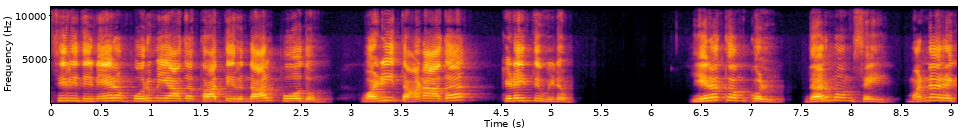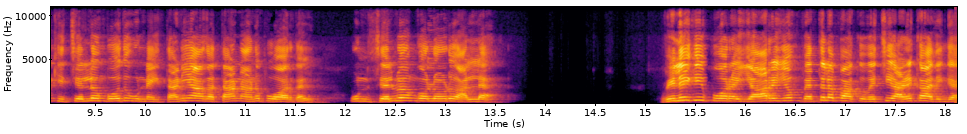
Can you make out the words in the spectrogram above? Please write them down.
சிறிது நேரம் பொறுமையாக காத்திருந்தால் போதும். வழி தானாக கிடைத்துவிடும். இரக்கம் கொள். தர்மம் செய். மன்னரைக்கு செல்லும்போது உன்னை தனியாகத்தான் அனுப்புவார்கள். உன் செல்வங்களோடு அல்ல. விலகி போற யாரையும் வெத்தலை பாக்கு வச்சு அழைக்காதீங்க.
